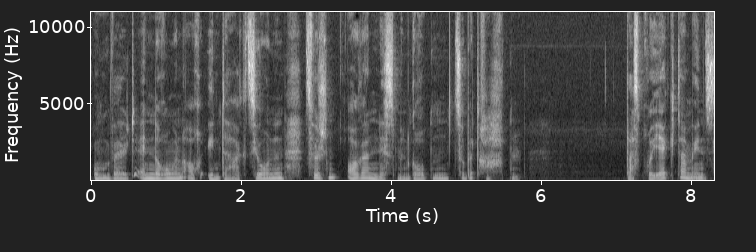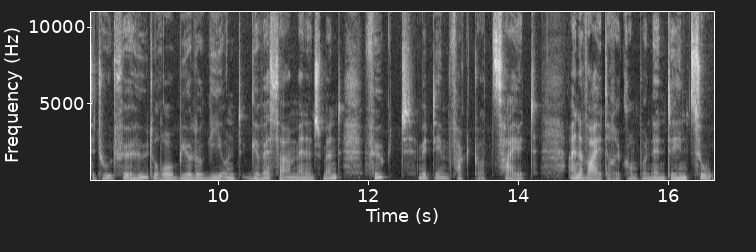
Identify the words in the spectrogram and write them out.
Umweltänderungen auch Interaktionen zwischen Organismengruppen zu betrachten. Das Projekt am Institut für Hydrobiologie und Gewässermanagement fügt mit dem Faktor Zeit eine weitere Komponente hinzu,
